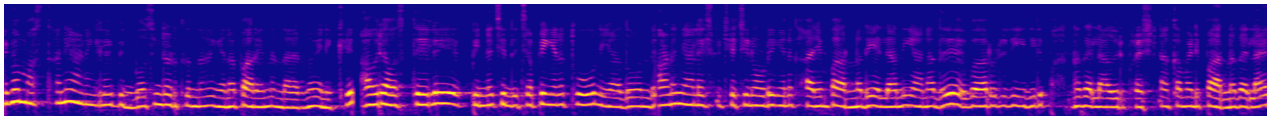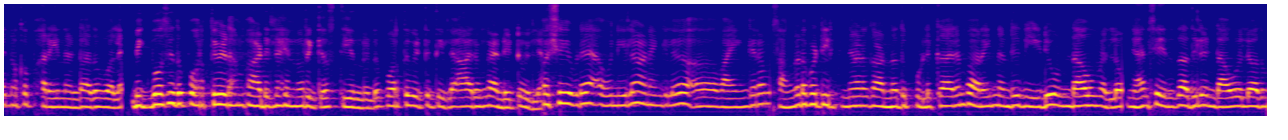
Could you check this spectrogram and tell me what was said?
ഇപ്പം മസ്താനി ആണെങ്കിൽ ബിഗ് ബോസിന്റെ അടുത്ത് നിന്ന് ഇങ്ങനെ പറയുന്നുണ്ടായിരുന്നു എനിക്ക്. ആ ഒരു അവസ്ഥയിൽ പിന്നെ ചിന്തിച്ചപ്പോൾ ഇങ്ങനെ തോന്നി. അതുകൊണ്ട് ആണ് ഞാൻ ലക്ഷ്മി ചേച്ചിനോട് ഇങ്ങനെ കാര്യം പറഞ്ഞത്. അല്ലാന്ന് ഞാനത് വേറൊരു രീതിയിൽ പറഞ്ഞതല്ല. അതൊരു പ്രശ്നമാക്കാൻ വേണ്ടി പറഞ്ഞതല്ല എന്നൊക്കെ പറയുന്നുണ്ട് അതുപോലെ. ബിഗ് ബോസ് ഇത് പുറത്ത് വിടാൻ പാടില്ല എന്ന് റിക്വസ്റ്റ് ചെയ്യുന്നുണ്ട്. പുറത്ത് വിട്ടിട്ടില്ല. ആരും കണ്ടിട്ടുമില്ല. പക്ഷെ ഇവിടെ ഒനിലാണെങ്കിൽ ഭയങ്കര സങ്കടപ്പെട്ടിരിക്കുന്നതാണ് കാണുന്നത്. പുള്ളിക്കാരൻ പറയുന്നുണ്ട് വീഡിയോ ഉണ്ടാവുമല്ലോ. ഞാൻ ചെയ്തത് അതിലുണ്ടാവുമല്ലോ. അത്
